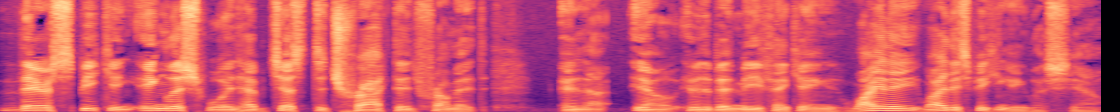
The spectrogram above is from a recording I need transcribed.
their speaking English would have just detracted from it, and uh, you know it would have been me thinking, why are they why are they speaking English? You know,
